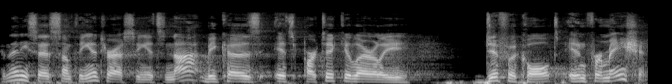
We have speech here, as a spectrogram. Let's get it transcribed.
And then he says something interesting. It's not because it's particularly difficult information,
